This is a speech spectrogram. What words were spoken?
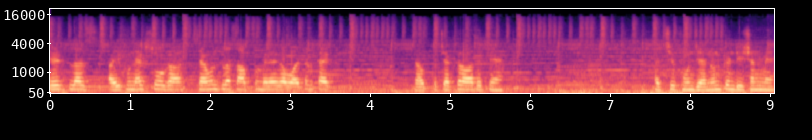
eight plus iPhone X होगा। सेवन प्लस आपको मिलेगा वाटर पैक आपको चेक करवा देते हैं। अच्छे फ़ोन जैन कंडीशन में,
